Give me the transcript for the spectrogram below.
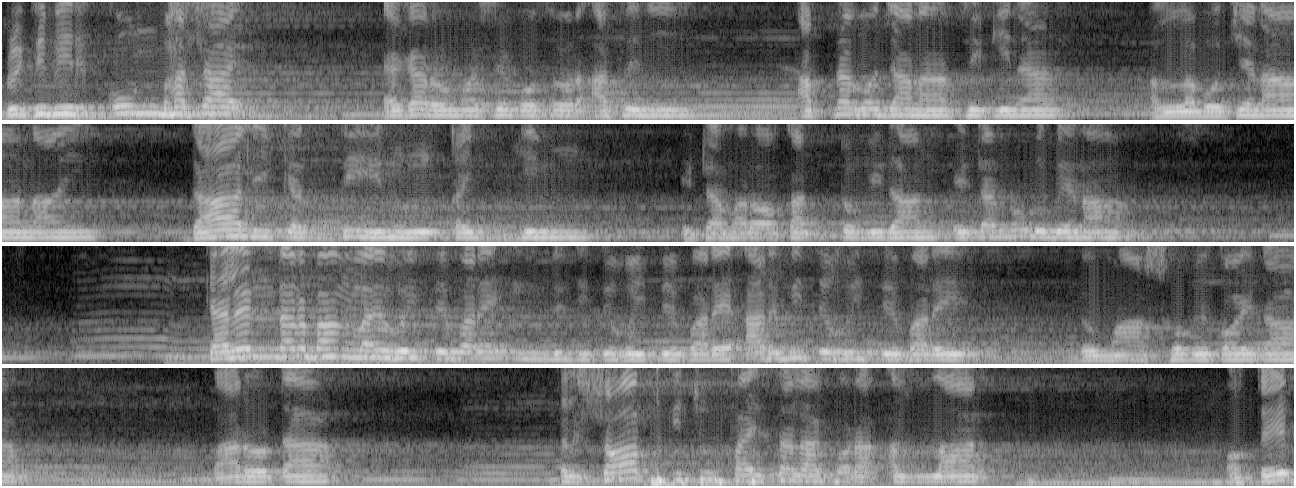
পৃথিবীর কোন ভাষায় এগারো মাসে বছর আসেনি? আপনাকেও জানা আছে কি না? আল্লাহ বলছে না, নাই। দালিকাদ্দিনুল কাইয়িম এটা আমার অকাট্য বিধান, এটা নড়বে না। ক্যালেন্ডার বাংলায় হইতে পারে, ইংরেজিতে হইতে পারে, আরবিতে হইতে পারে তো মাস হবে কয়টা? বারোটা। তাহলে সব কিছু ফয়সালা করা আল্লাহর। অতএব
